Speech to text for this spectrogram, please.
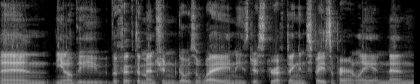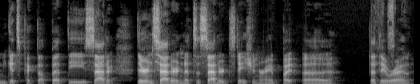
and you know the the fifth dimension goes away and he's just drifting in space apparently and then he gets picked up at the saturn they're in saturn that's a saturn station right but uh that they were at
